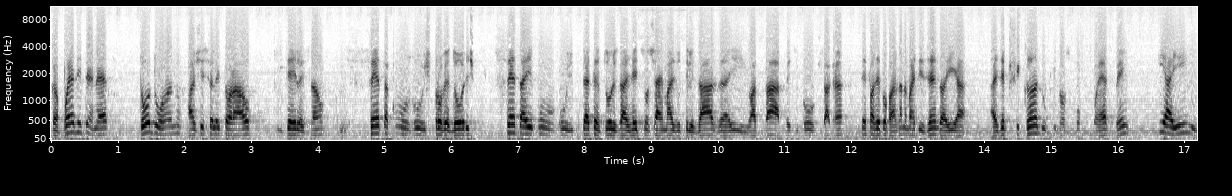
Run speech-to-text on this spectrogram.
campanha de internet, todo ano, a justiça eleitoral, que tem eleição, senta com os provedores, senta aí com os detentores das redes sociais mais utilizadas, aí, WhatsApp, Facebook, Instagram, sem fazer propaganda, mas dizendo aí, a, a exemplificando o que nosso povo conhece bem, e aí,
